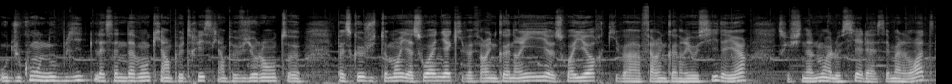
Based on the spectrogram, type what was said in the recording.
où du coup, on oublie la scène d'avant qui est un peu triste, qui est un peu violente, euh, parce que justement, il y a soit Anya qui va faire une connerie, euh, soit Yor qui va faire une connerie aussi, d'ailleurs, parce que finalement, elle aussi, elle est assez maladroite.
